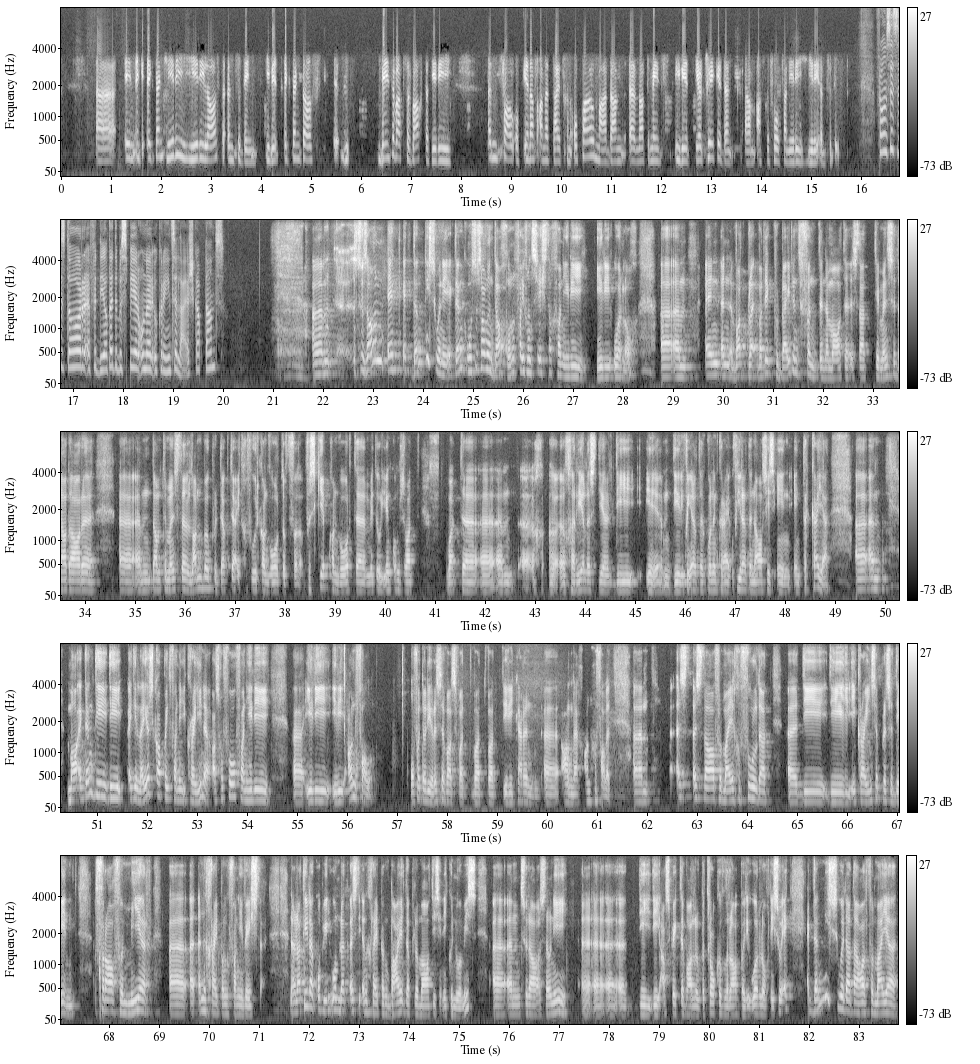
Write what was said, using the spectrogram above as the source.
Uh en ek ek dink hierdie hierdie laaste insident, jy weet, ek dink daar's uh, mense wat verwag dat hierdie inval op een of ander tyd gaan ophou, maar dan uh, laat mense, jy weet, jou twee keer dink um, as gevolg van hierdie hierdie insident. Fransis, is daar 'n verdeeldheid te bespeer onder Oekraïense leierskap tans? Ehm um, Susan, ek ek dink nie so nie. Ek dink ons is al in dag 165 van hierdie hierdie oorlog. Uh um, en en wat wat ek verblydend vind in 'n mate is dat ten minste dat daar 'n uh um, dan ten minste landbouprodukte uitgevoer kan word of uh, verskeep kan word uh, met ooreenkomste wat wat uh uh um uh, gereël is deur die um, deur die Verenigde Koninkryk of Verenigde Nasies en en Turkye. Uh um maar ek dink die die uit die leierskap uit van die Oekraïne as gevolg van hierdie uh hierdie hierdie aanval of dit nou die Russe was wat wat wat hierdie kern uh aanleg aangeval het. Um is is daar vir my 'n gevoel dat uh die die Oekraïense president vra vir meer uh, 'n ingryping van die weste. Nou natuurlik op hierdie oomblik is die ingryping baie diplomaties en ekonomies. Uh um so daar is nou nie 'n uh, 'n uh, 'n uh, die die aspekte waarna hulle betrokke wil raak by die oorlog nie. So ek ek dink nie so dat daar vir my 'n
